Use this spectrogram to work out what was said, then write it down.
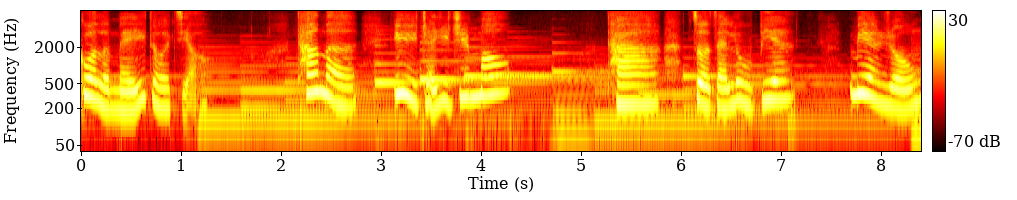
过了没多久，他们遇着一只猫，它坐在路边，面容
